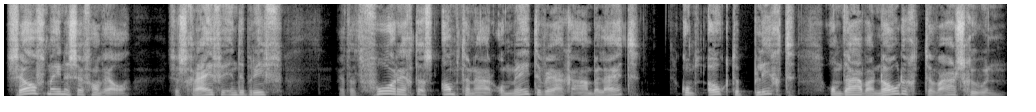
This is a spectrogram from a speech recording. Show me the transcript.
Zelf menen ze van wel. Ze schrijven in de brief: Met het voorrecht als ambtenaar om mee te werken aan beleid, komt ook de plicht om daar waar nodig te waarschuwen.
